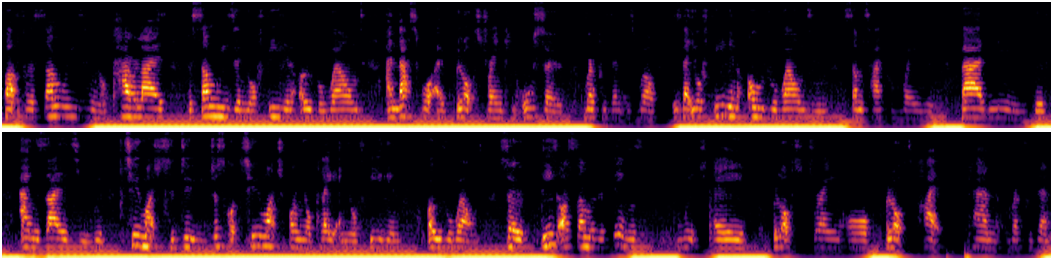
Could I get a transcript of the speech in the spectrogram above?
but for some reason you're paralyzed for some reason you're feeling overwhelmed and that's what a blocked drain can also represent as well is that you're feeling overwhelmed in some type of way with bad news with anxiety with too much to do. You've just got too much on your plate and you're feeling overwhelmed. So these are some of the things which a blocked drain or blocked pipe can represent.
